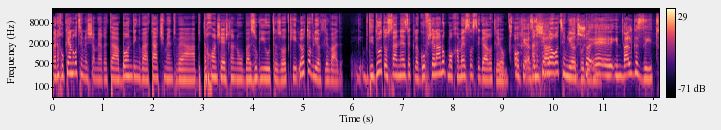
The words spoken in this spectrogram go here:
ואנחנו כן רוצים לשמר את ה bonding וה attachment והביטחון שיש לנו בזוגיות הזאת, כי לא טוב להיות לבד. בדידות עושה נזק לגוף שלנו כמו 15 סיגריות ליום. אוקיי, אז אנשים עכשיו... לא רוצים להיות ש- בודדים. ענבל גזית,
